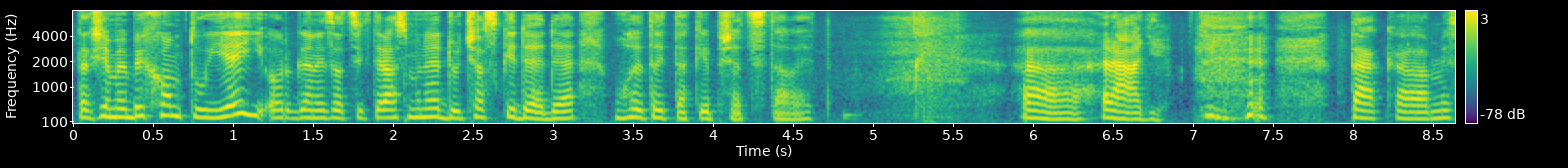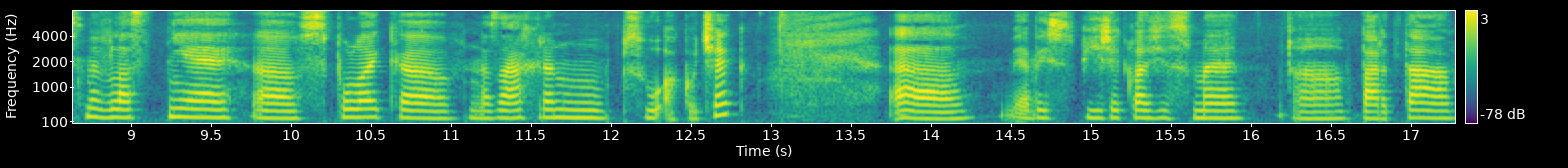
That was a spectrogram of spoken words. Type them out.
takže my bychom tu její organizaci, která se jmenuje Dočasky DD, mohli teď taky představit. Uh, rádi. tak uh, my jsme vlastně uh, spolek na záchranu psů a koček. Já bych spíš řekla, že jsme parta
